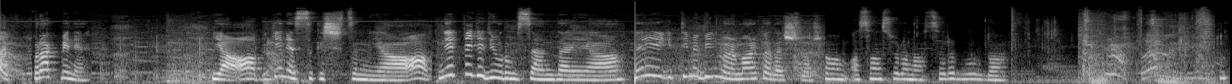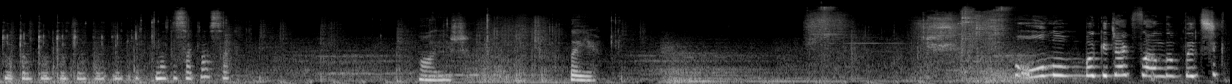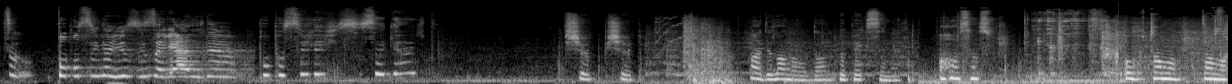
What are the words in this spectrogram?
Ay, bırak beni. Ya abi gene sıkıştım ya. Nefret ediyorum senden ya. Nereye gittiğimi bilmiyorum arkadaşlar. Tamam asansör anahtarı burada. Dur dur dur dur dur dur. dur. Nasıl saklansak? Hayır. Dayı. Oğlum bakacak sandım da çıktı. Poposuyla yüz yüze geldim. Poposuyla yüz yüze geldim. Şey yok. Hadi lan oradan. Köpek seni. Aha asansör. Oh tamam, tamam.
